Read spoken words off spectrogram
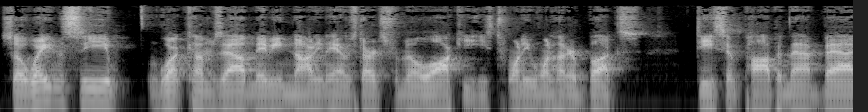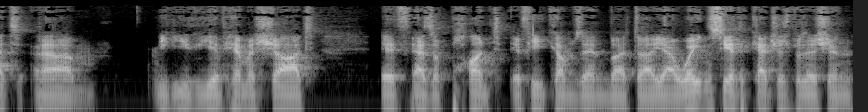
So wait and see what comes out. Maybe Nottingham starts for Milwaukee. He's 2100 bucks. Decent pop in that bat. Um, you, you can give him a shot if as a punt if he comes in. But uh, yeah, wait and see at the catcher's position.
